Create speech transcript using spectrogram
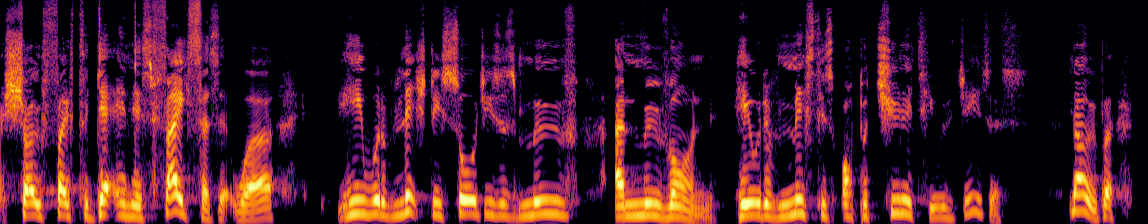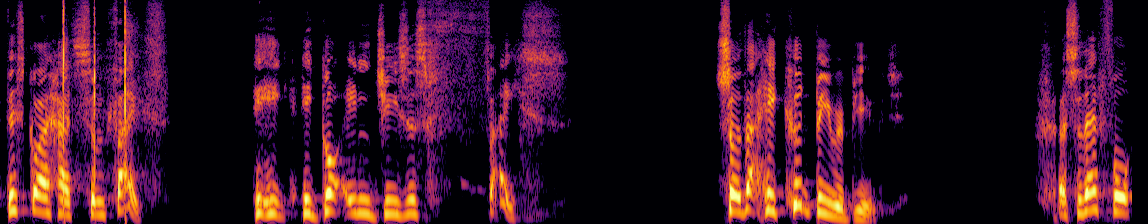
show faith to get in his face, as it were, he would have literally saw Jesus move and move on. He would have missed his opportunity with Jesus. No, but this guy had some faith. He, he got in Jesus' face so that he could be rebuked. Uh, so, therefore,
